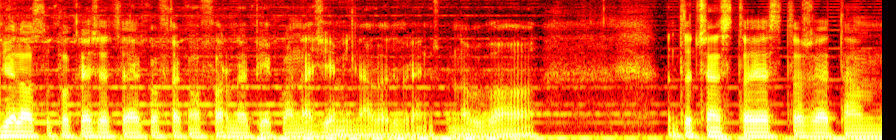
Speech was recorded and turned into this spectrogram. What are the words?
Wiele osób określa to jako w taką formę piekła na ziemi nawet wręcz, no bo to często jest to, że tam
